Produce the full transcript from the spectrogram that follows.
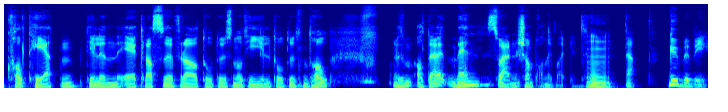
kvaliteten til en E-klasse fra 2010 eller 2012, liksom alt det der, men så er den champagnefarget. Mm. Ja. Gubbebil.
